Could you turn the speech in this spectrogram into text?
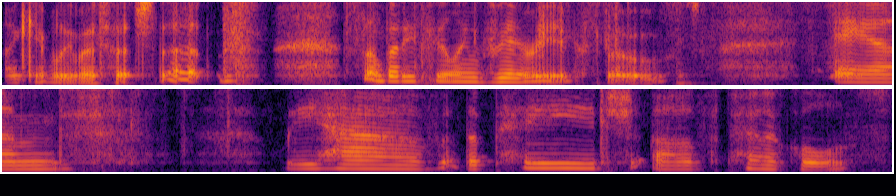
I can't believe I touched that. somebody feeling very exposed. And we have the Page of Pentacles,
